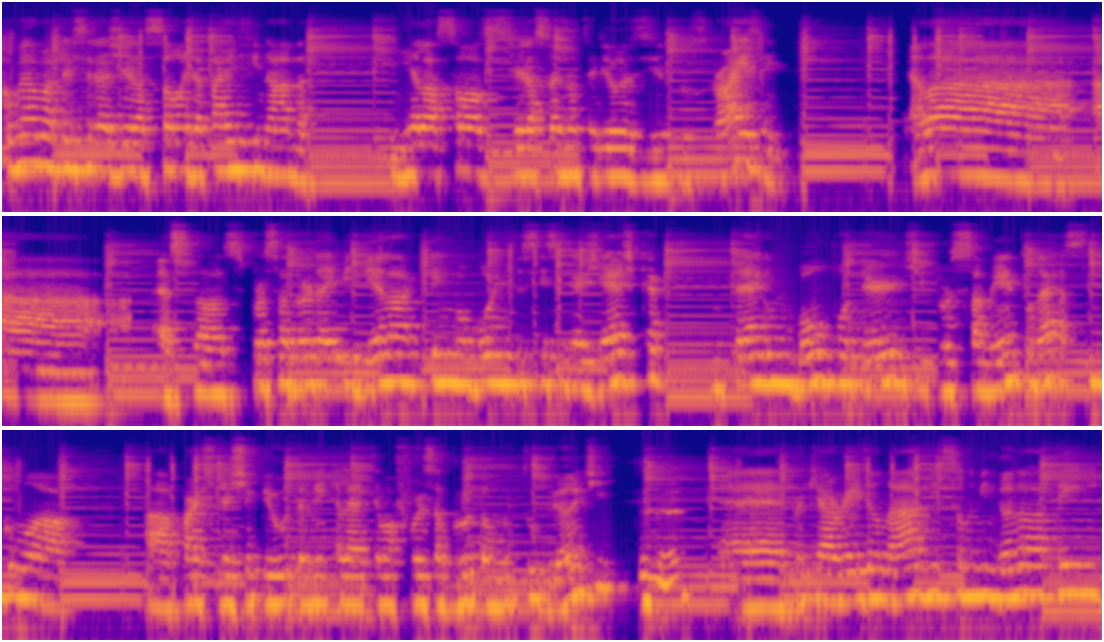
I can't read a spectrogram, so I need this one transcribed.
como é uma terceira geração, já está refinada em relação às gerações anteriores dos Ryzen, ela, a, a- essa, esse processador da AMD, ela tem uma boa eficiência energética, entrega um bom poder de processamento, né? Assim como a, a parte da GPU também, que ela tem uma força bruta muito grande. Uhum. É, porque a Radeon Navi, se eu não me engano, ela tem,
